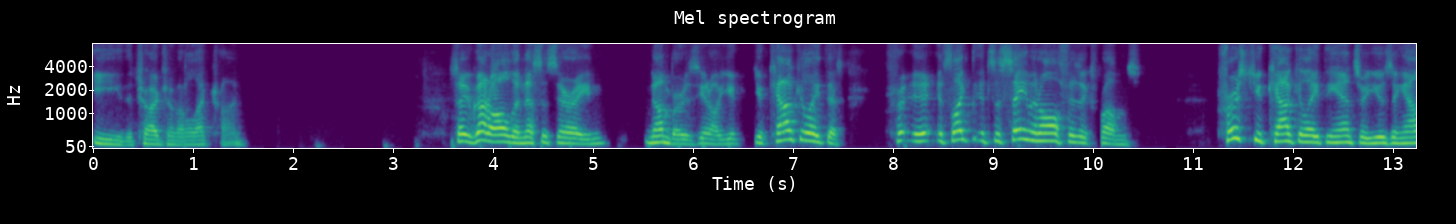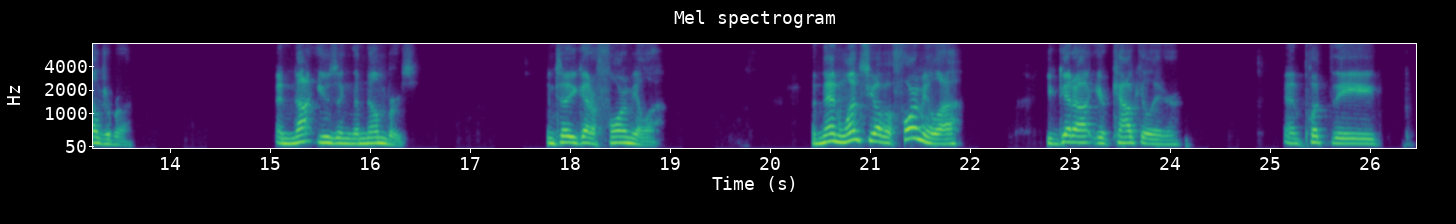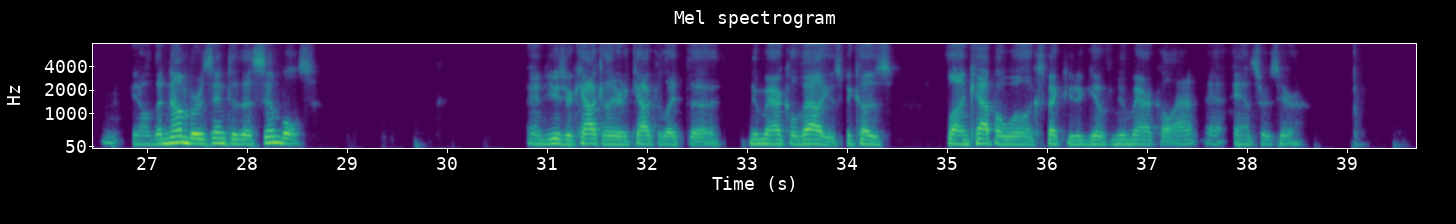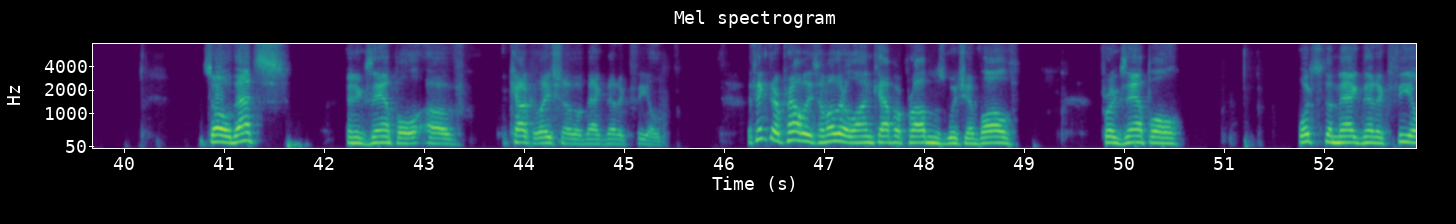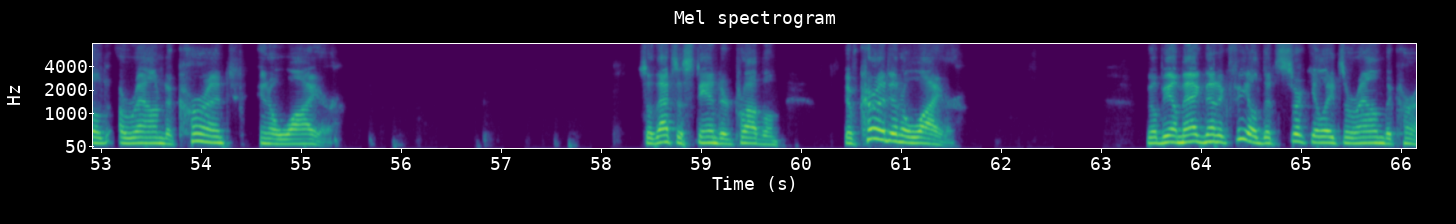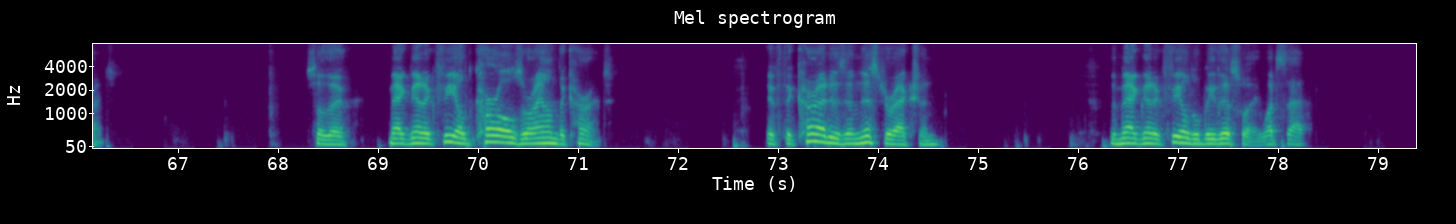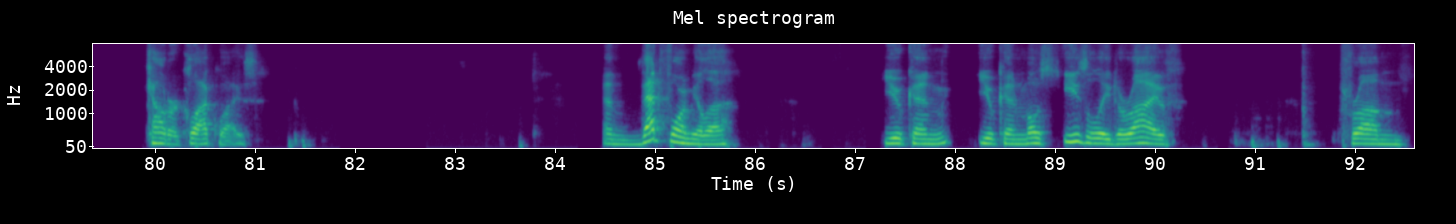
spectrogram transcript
E, the charge of an electron. So you've got all the necessary numbers, you know, you, you calculate this. It's like, it's the same in all physics problems. First, you calculate the answer using algebra and not using the numbers until you get a formula. And then once you have a formula, you get out your calculator and put the you know the numbers into the symbols and use your calculator to calculate the numerical values because LON-CAPA will expect you to give numerical answers here. So that's an example of calculation of a magnetic field. I think there are probably some other LON-CAPA problems which involve, for example, what's the magnetic field around a current in a wire? So that's a standard problem. If current in a wire, there'll be a magnetic field that circulates around the current. So the magnetic field curls around the current. If the current is in this direction, the magnetic field will be this way. What's that? Counterclockwise. And that formula you can you can most easily derive from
